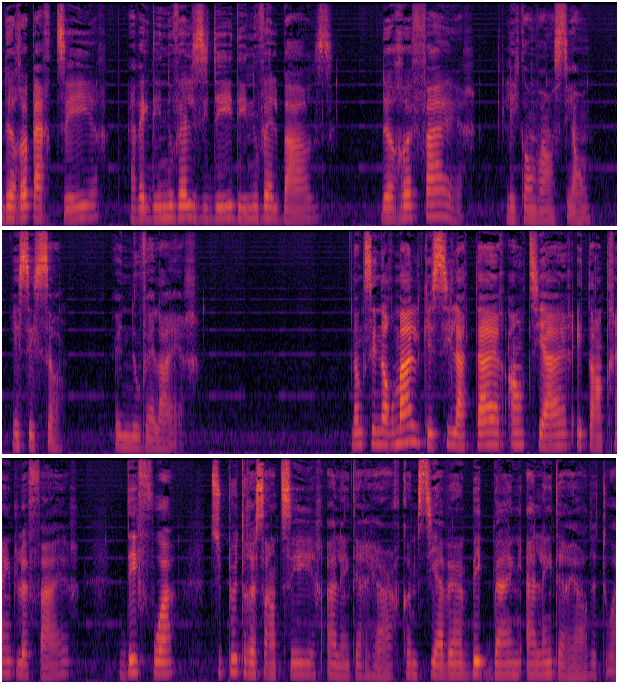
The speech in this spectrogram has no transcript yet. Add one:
de repartir avec des nouvelles idées, des nouvelles bases, de refaire les conventions, et c'est ça, une nouvelle ère. Donc c'est normal que si la Terre entière est en train de le faire, des fois, tu peux te ressentir à l'intérieur, comme s'il y avait un Big Bang à l'intérieur de toi.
